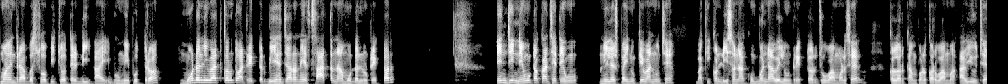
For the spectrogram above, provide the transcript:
મહેન્દ્રા બસો પિચોતેર ડીઆઈ ભૂમિપુત્ર. મોડલની વાત કરું તો આ ટ્રેક્ટર બે હજાર અને સાતના મોડલનું ટ્રેક્ટર. એન્જિન નેવું ટકા છે તેવું નિલેશભાઈનું કહેવાનું છે. બાકી કન્ડિશન આખું બનાવેલું ટ્રેક્ટર જોવા મળશે. કલર કામ પણ કરવામાં આવ્યું છે.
